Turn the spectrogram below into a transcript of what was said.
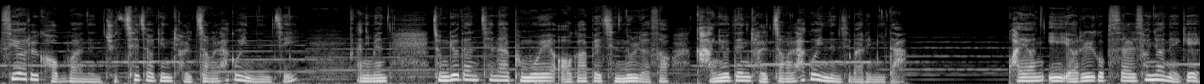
수혈을 거부하는 주체적인 결정을 하고 있는지 아니면 종교단체나 부모의 억압에 짓눌려서 강요된 결정을 하고 있는지 말입니다. 과연 이 17살 소년에게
